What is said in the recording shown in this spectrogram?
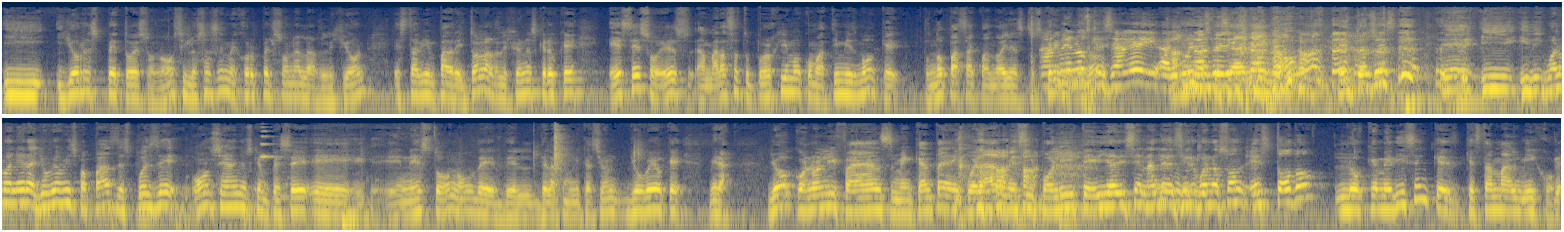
y, yo respeto eso, ¿no? Si los hace mejor persona la religión, está bien padre. Y todas las religiones creo que es eso, es amarás a tu prójimo como a ti mismo, que pues, no pasa cuando hay estos a crímenes, menos que sea gay, algunas que sea gay, ¿no? Entonces, eh, y, de igual manera, yo veo a mis papás, después de 11 años que empecé eh, en esto, ¿no? De, de la comunicación, yo veo que, mira, yo con OnlyFans, me encanta encuadrarme, Cipolite, y ya dicen, han de decir, bueno, son, es todo lo que me dicen que, está mal mi hijo.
